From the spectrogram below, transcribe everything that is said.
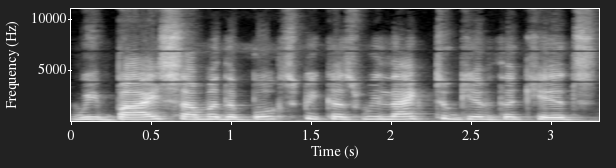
we buy some of the books because we like to give the kids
